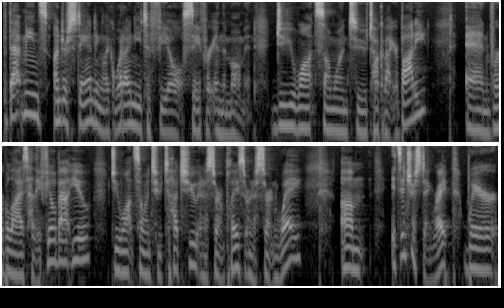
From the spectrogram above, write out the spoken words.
but that means understanding like what I need to feel safer in the moment. Do you want someone to talk about your body? and verbalize how they feel about you? Do you want someone to touch you in a certain place or in a certain way? Um, it's interesting, right? Where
